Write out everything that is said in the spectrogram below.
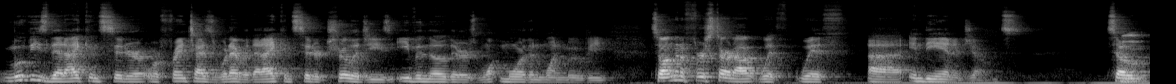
movies that I consider, or franchises, whatever, that I consider trilogies, even though there's one, more than one movie. So I'm going to first start out with with uh, Indiana Jones. So mm.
